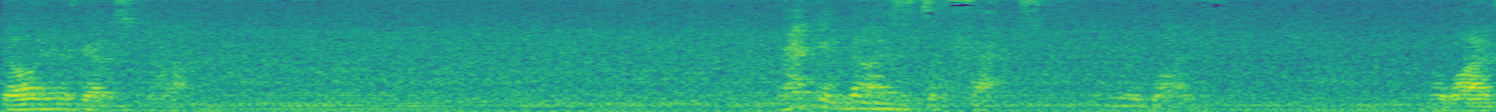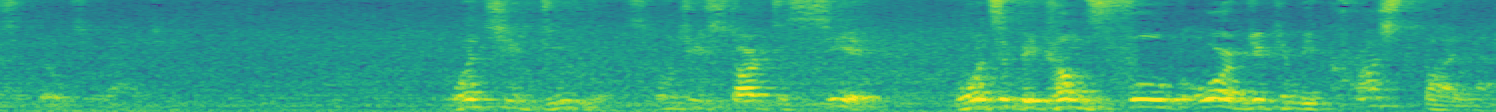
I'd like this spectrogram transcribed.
Rebellion against God. Recognize its effects in your life, in the lives of those around you. Once you do this, once you start to see it, once it becomes full orbed, you can be crushed by that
